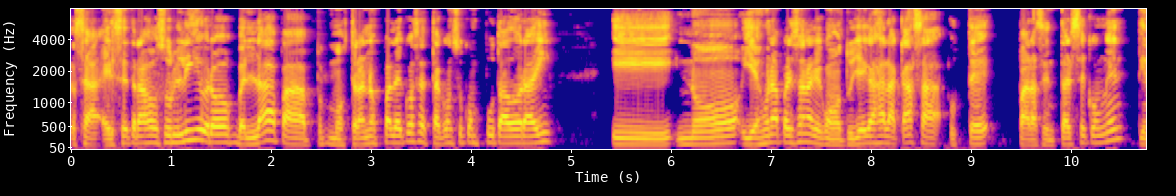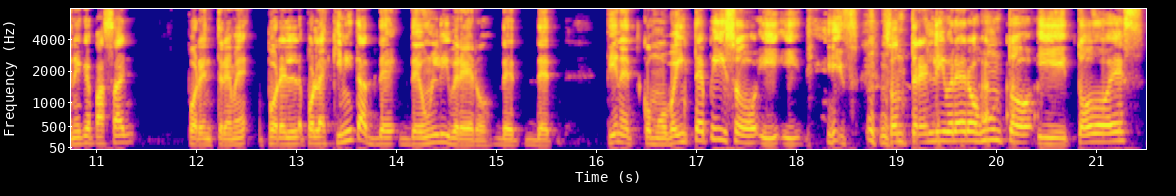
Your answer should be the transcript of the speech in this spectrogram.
O sea, él se trajo sus libros, ¿verdad? Para mostrarnos para de cosas. Está con su computadora ahí. Y no. Y es una persona que cuando tú llegas a la casa, usted, para sentarse con él, tiene que pasar por entre por, el, por la esquinita de, de un librero. De, de, tiene como 20 pisos y, son tres libreros juntos y todo es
